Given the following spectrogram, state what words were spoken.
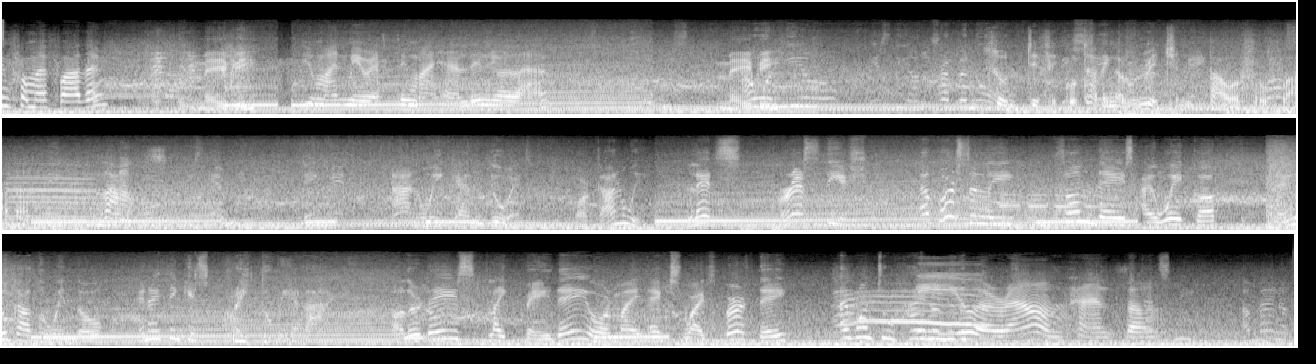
Will you be working for my father? Maybe. Do you mind me resting my hand in your lap? Maybe. Oh, so difficult having a rich and powerful father. Vamos. And we can do it. Or can we? Let's press the issue. Now, personally, some days I wake up and I look out the window and I think it's great to be alive. Other days, like payday or my ex-wife's birthday, I want to hide See under you the bed. around, handsome. That's me, a man of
